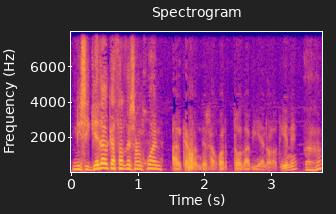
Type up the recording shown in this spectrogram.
Ni siquiera Alcázar de San Juan. Alcázar de San Juan todavía no lo tiene. Ajá.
